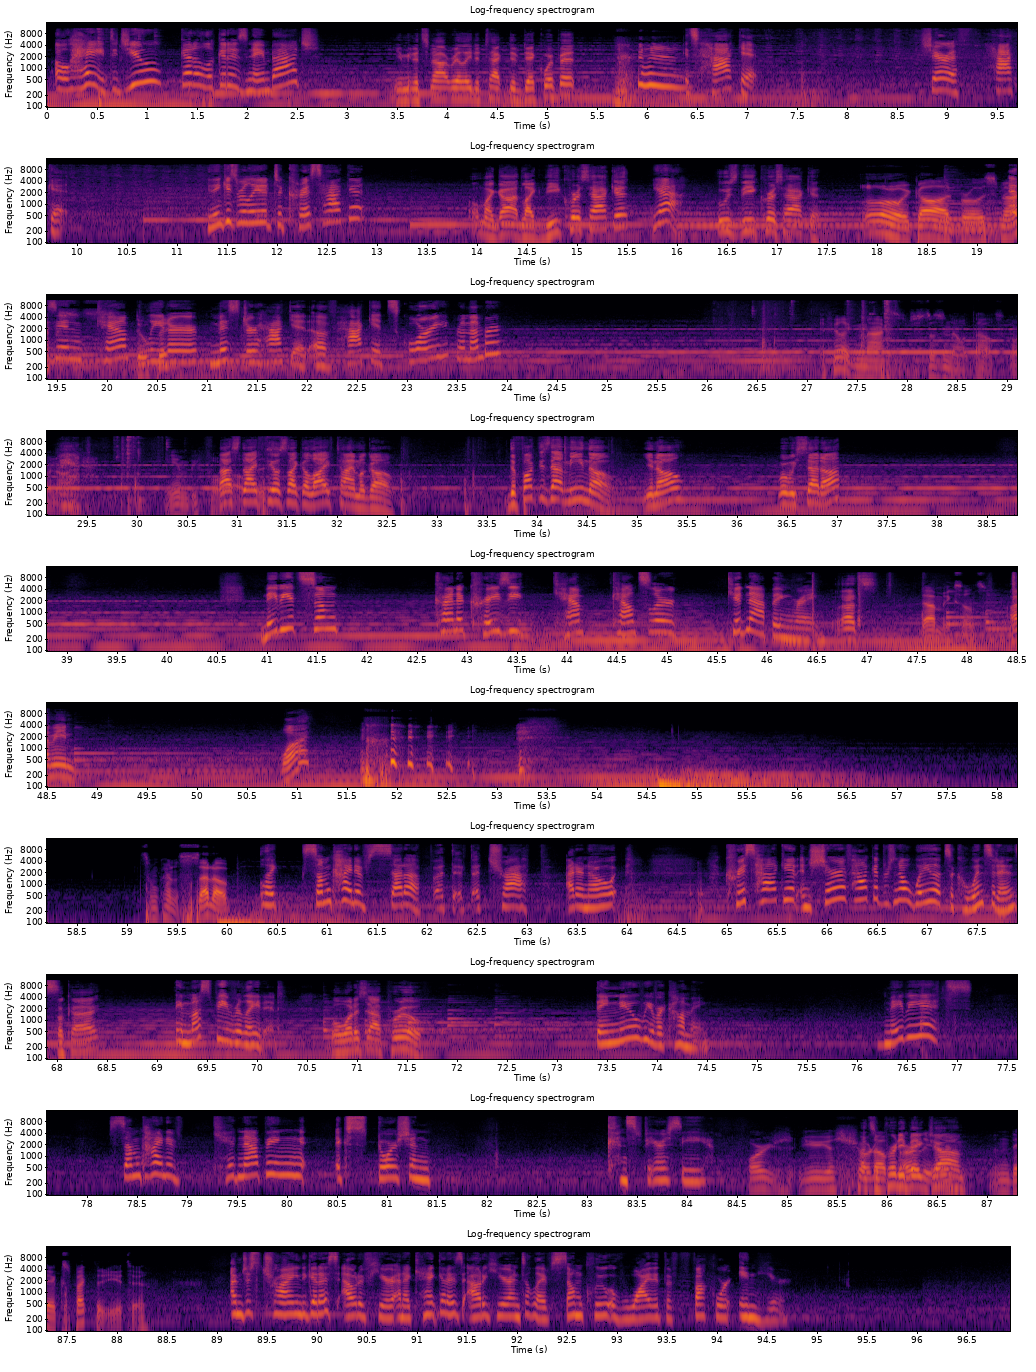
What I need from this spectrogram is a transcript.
Oh, hey, did you get a look at his name badge? You mean it's not really Detective Dick Whippet? It's Hackett. Sheriff Hackett. You think he's related to Chris Hackett? Oh my god, like the Chris Hackett? Yeah. Who's the Chris Hackett? Oh my god, bro. Is Max As in camp stupid? leader Mr. Hackett of Hackett's Quarry, remember? I feel like Max just doesn't know what the hell's going on. Even before. Last night this. feels like a lifetime ago. The fuck does that mean though? You know? Where we set up? Maybe it's some kind of crazy camp counselor kidnapping ring. That's. That makes sense. I mean. What? kind of setup. Like some kind of setup, a, a- a trap. I don't know. Chris Hackett and Sheriff Hackett, there's no way that's a coincidence. Okay. They must be related. Well, what does that prove? They knew we were coming. Maybe it's some kind of kidnapping, extortion, conspiracy. Or you- you just showed That's a up pretty big earlier job. than they expected you to. I'm just trying to get us out of here, and I can't get us out of here until I have some clue of why the fuck we're in here.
